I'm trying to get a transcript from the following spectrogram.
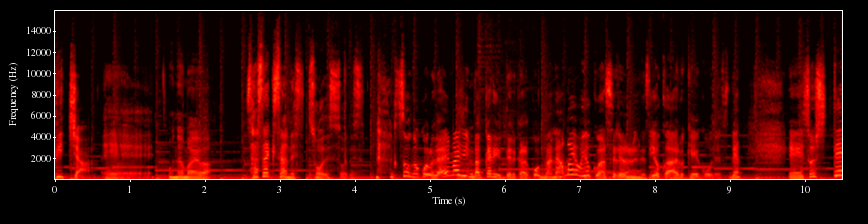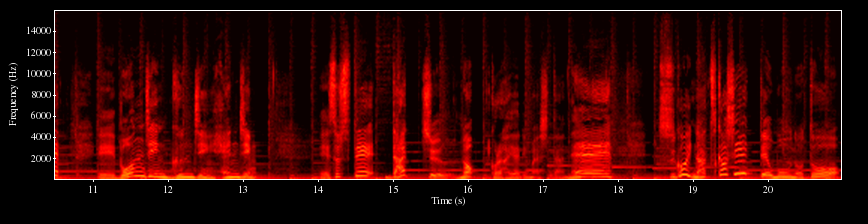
ピッチャー、えー、お名前は佐々木さんです。そうですそうです。その頃大魔神ばっかり言ってるからこう、まあ、名前をよく忘れるんです。よくある傾向ですね、えー、そして、えー、凡人軍人変人。えー、そしてダッチュのこれ流行りましたね。すごい懐かしいって思うのと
